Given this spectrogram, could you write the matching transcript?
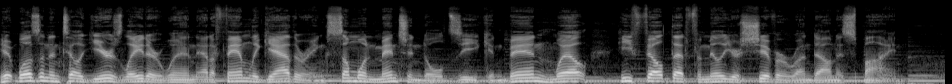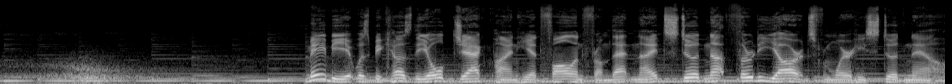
It wasn't until years later when, at a family gathering, someone mentioned old Zeke, and Ben, well, he felt that familiar shiver run down his spine. Maybe it was because the old jack pine he had fallen from that night stood not 30 yards from where he stood now.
